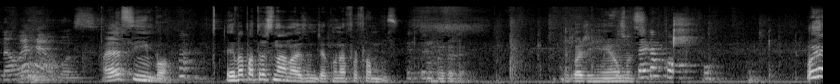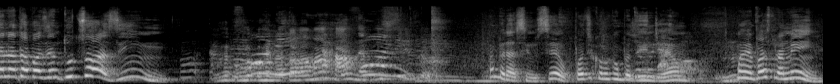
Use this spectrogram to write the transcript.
Não é Helmas. É assim, vó. Ele vai patrocinar nós um dia quando nós for famoso. Negócio de helmas. Pega copo. O Renan tá fazendo tudo sozinho. O Renan tava amarrado, não é possível. Dá um pedacinho do seu? Pode colocar um pouquinho de helma. Mãe, faz pra mim.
